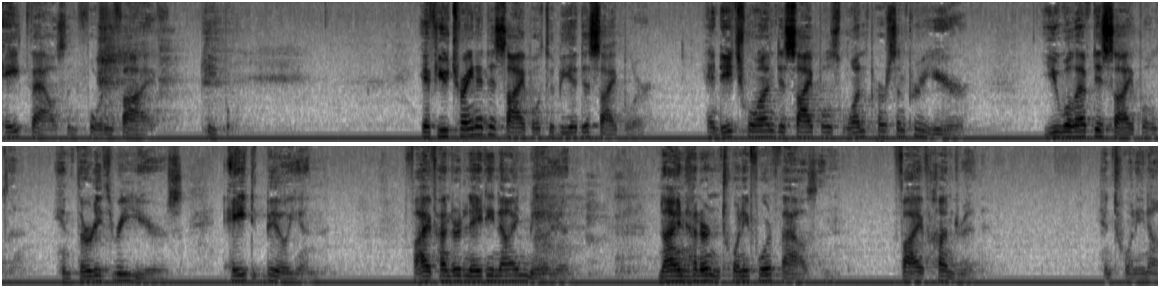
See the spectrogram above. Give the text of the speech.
8,045 people. If you train a disciple to be a discipler, and each one disciples one person per year, you will have discipled in 33 years 8 billion 589 million 924,529.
